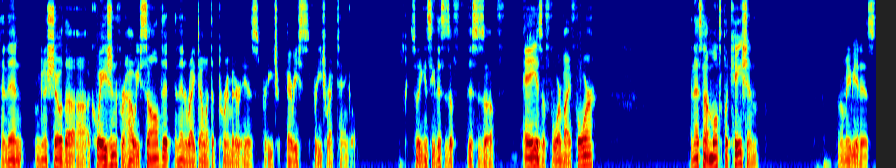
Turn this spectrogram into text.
And then we're going to show the uh, equation for how we solved it and then write down what the perimeter is for each every for each rectangle. So you can see this is a this is a a is a 4 by 4 and that's not multiplication. Well maybe it is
